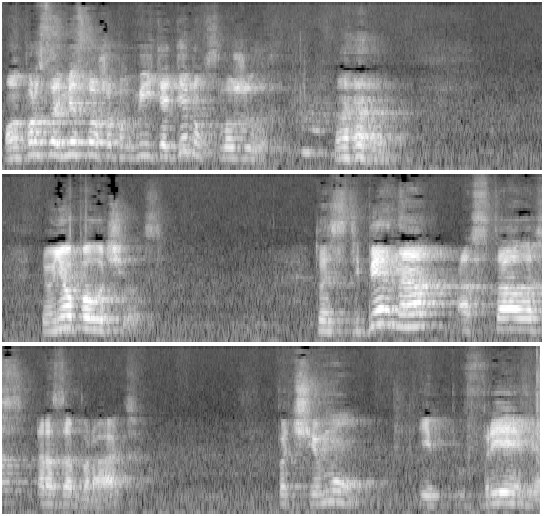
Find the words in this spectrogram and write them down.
Он просто вместо того, чтобы видеть отдельно, сложил их. И у него получилось. То есть теперь нам осталось разобрать, почему и время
